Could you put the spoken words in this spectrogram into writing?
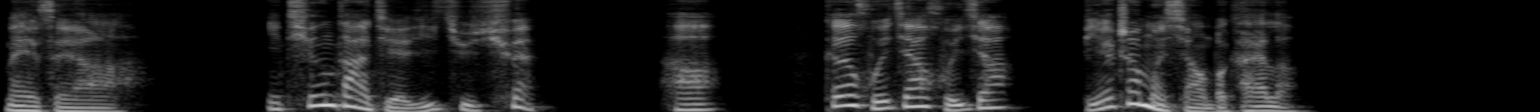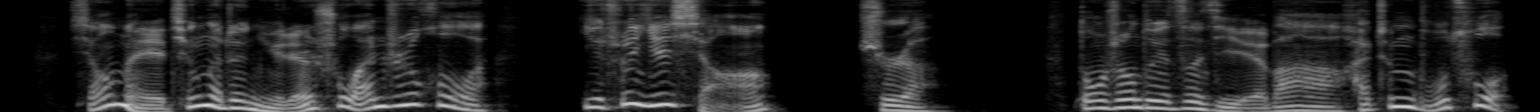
妹子呀，你听大姐一句劝，啊，该回家回家。别这么想不开了。小美听了这女人说完之后啊，一直也想：是啊，东升对自己吧还真不错，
